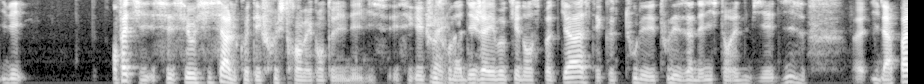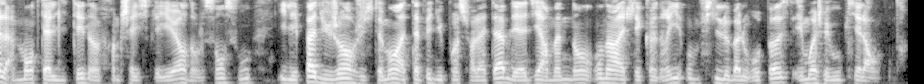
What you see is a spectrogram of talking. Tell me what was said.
il est. En fait, c'est aussi ça le côté frustrant avec Anthony Davis. Et c'est quelque chose qu'on a déjà évoqué dans ce podcast et que tous les, tous les analystes en NBA disent. Euh, il n'a pas la mentalité d'un franchise player dans le sens où il n'est pas du genre justement à taper du poing sur la table et à dire maintenant on arrête les conneries, on me file le ballon au poste et moi je vais vous plier la rencontre.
